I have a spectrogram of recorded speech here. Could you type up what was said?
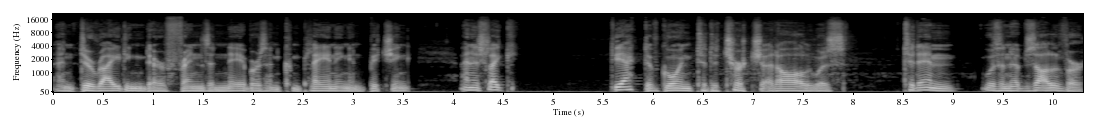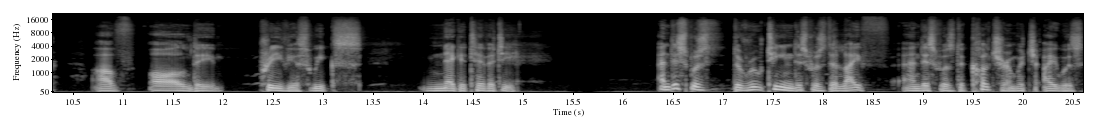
and deriding their friends and neighbours and complaining and bitching. And it's like the act of going to the church at all was, to them, was an absolver of all the previous week's negativity. And this was the routine, this was the life, and this was the culture in which I was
